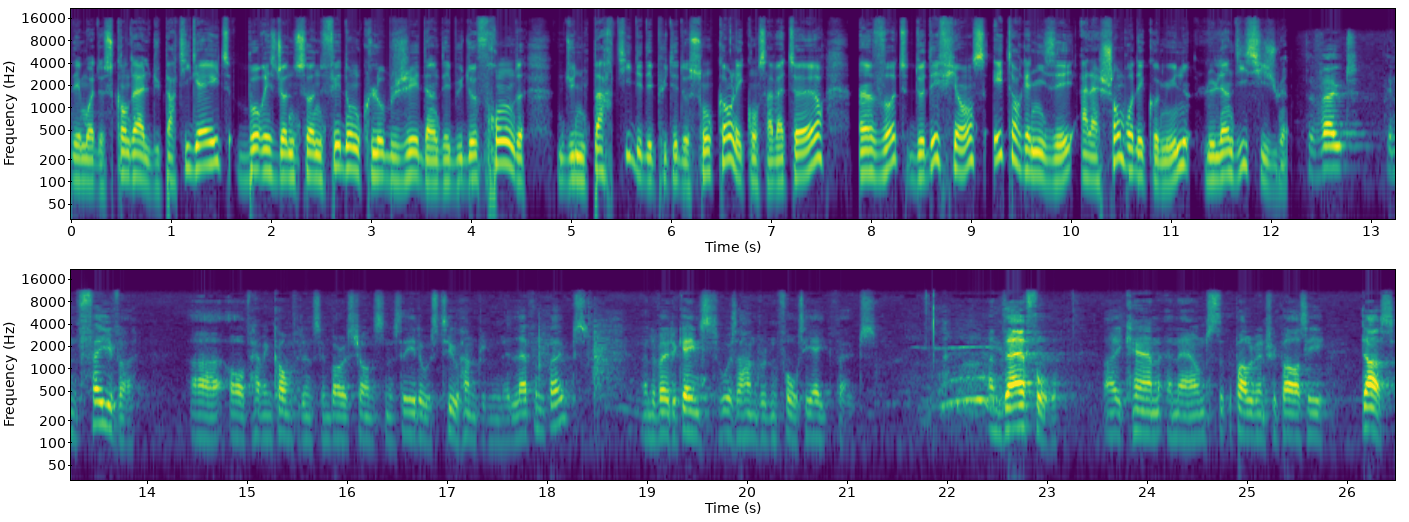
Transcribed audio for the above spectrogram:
des mois de scandale du Partygate, Boris Johnson fait donc l'objet d'un début de fronde d'une partie des députés de son camp, les conservateurs. Un vote de défiance est organisé à la Chambre des communes le lundi 6 juin. The vote in favor uh, of having confidence in Boris Johnson as leader was 211 votes, and the vote against was 148 votes. And therefore, I can announce that the Parliamentary Party does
